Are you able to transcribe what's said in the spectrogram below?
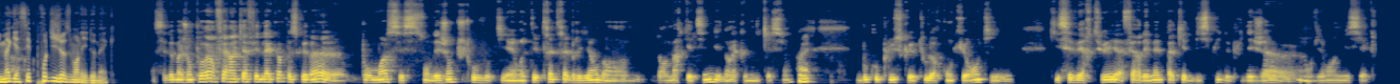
Ils m'agaçaient prodigieusement, les deux mecs. C'est dommage. On pourrait en faire un café de la com parce que là, euh, pour moi, ce sont des gens que je trouve qui ont été très très brillants dans, dans le marketing et dans la communication. Beaucoup plus que tous leurs concurrents qui, qui s'évertuaient à faire les mêmes paquets de biscuits depuis déjà euh, environ un demi-siècle.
